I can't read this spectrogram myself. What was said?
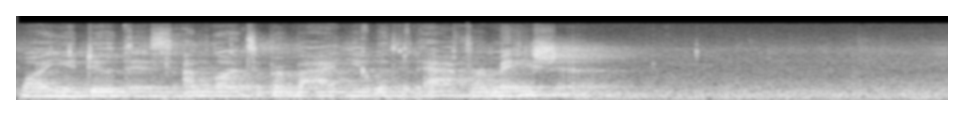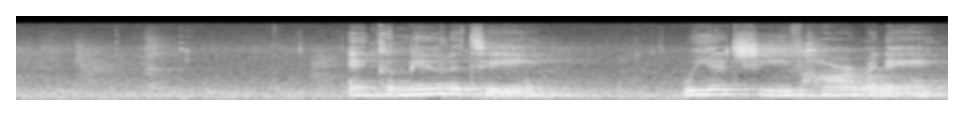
While you do this, I'm going to provide you with an affirmation. In community, we achieve harmony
